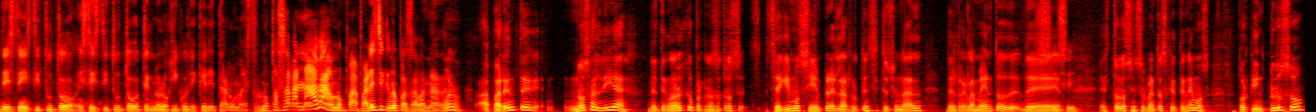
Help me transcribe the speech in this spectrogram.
de este instituto, este instituto tecnológico de Querétaro, maestro. No pasaba nada, o no parece que no pasaba nada. Bueno, aparente no salía del tecnológico porque nosotros seguimos siempre la ruta institucional del reglamento de, todos los instrumentos que tenemos, porque incluso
